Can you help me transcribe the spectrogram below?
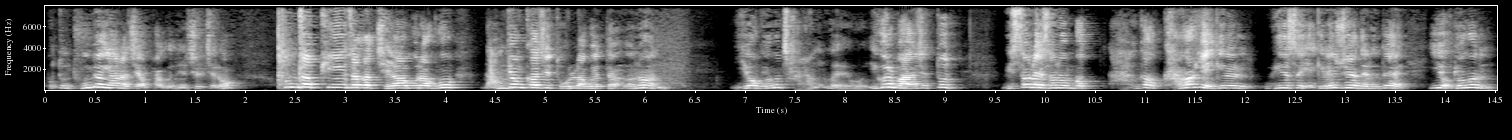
보통 두 명이 하나 제압하거든요, 실제로. 혼자 피해자가 제압을 하고 남경까지 도우려고 했다는 거는 이여경은 잘한 거예요. 이걸 봐야지 또 윗선에서는 뭐 아, 그러니까 강하게 얘기를 위해서 얘기를 해줘야 되는데 이 여경은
